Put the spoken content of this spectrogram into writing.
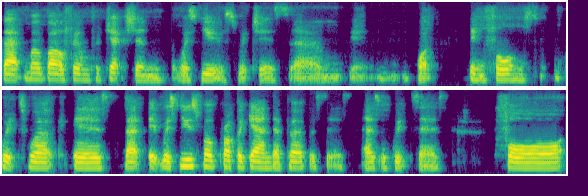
that mobile film projection was used, which is um, what informs Grit's work, is that it was used for propaganda purposes, as Grit says, for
